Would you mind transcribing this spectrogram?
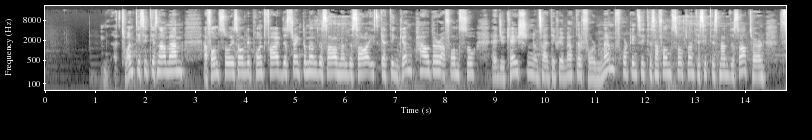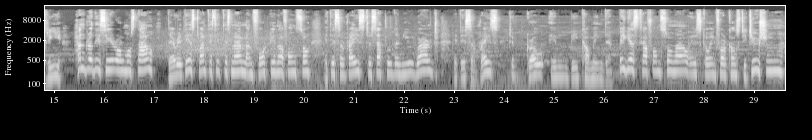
20 cities now, ma'am. Afonso is only 0.5 the strength of Mem de Sa. Memdesa is getting gunpowder. Afonso, education and scientific matter for Mem. 14 cities Afonso, 20 cities Mem de Sa. Turn 300 is here almost now. There it is, 20 cities Mem and 14 Afonso. It is a race to settle the new world. It is a race to grow in becoming the biggest. Afonso now is going for constitution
